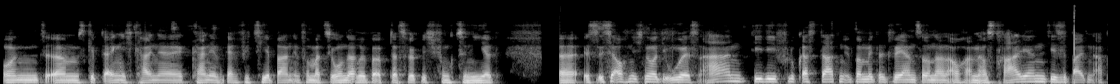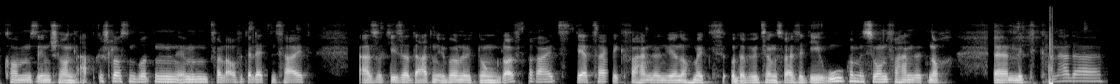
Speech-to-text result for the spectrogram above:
Und ähm, es gibt eigentlich keine, keine verifizierbaren Informationen darüber, ob das wirklich funktioniert. Äh, es ist ja auch nicht nur die USA, an die die Fluggastdaten übermittelt werden, sondern auch an Australien. Diese beiden Abkommen sind schon abgeschlossen worden im Verlauf der letzten Zeit. Also dieser Datenübermittlung läuft bereits. Derzeitig verhandeln wir noch mit, oder beziehungsweise die EU-Kommission verhandelt noch äh, mit Kanada.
